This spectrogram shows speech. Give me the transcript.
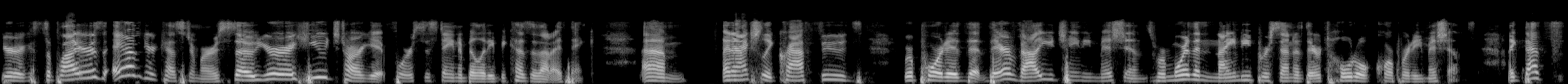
your suppliers and your customers. So you're a huge target for sustainability because of that, I think. Um, and actually, Kraft Foods reported that their value chain emissions were more than 90% of their total corporate emissions. Like that's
